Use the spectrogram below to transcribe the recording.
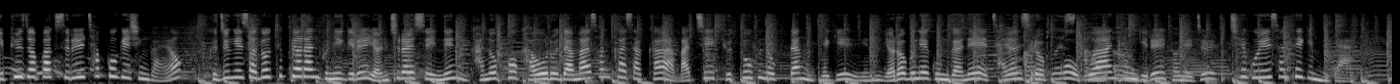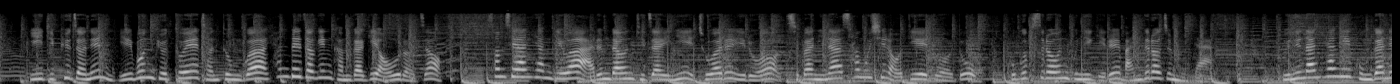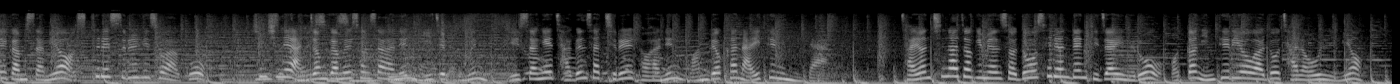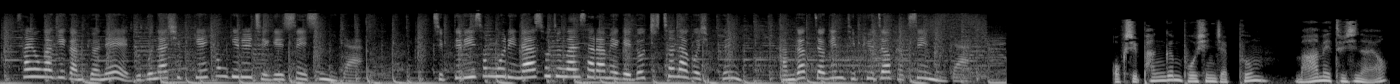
디퓨저 박스를 찾고 계신가요? 그 중에서도 특별한 분위기를 연출할 수 있는 가노포 가오로다마 선카사카 마치 교토 훈옥당 100일인 여러분의 공간에 자연스럽고 우아한 향기를 더해줄 최고의 선택입니다. 이 디퓨저는 일본 교토의 전통과 현대적인 감각이 어우러져 섬세한 향기와 아름다운 디자인이 조화를 이루어 집안이나 사무실 어디에 두어도 고급스러운 분위기를 만들어줍니다. 은은한 향이 공간을 감싸며 스트레스를 해소하고 심신의 안정감을 선사하는 이 제품은 일상의 작은 사치를 더하는 완벽한 아이템입니다. 자연 친화적이면서도 세련된 디자인으로 어떤 인테리어와도 잘 어울리며 사용하기 간편해 누구나 쉽게 향기를 즐길 수 있습니다. 집들이 선물이나 소중한 사람에게도 추천하고 싶은 감각적인 디퓨저 박스입니다. 혹시 방금 보신 제품 마음에 드시나요?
